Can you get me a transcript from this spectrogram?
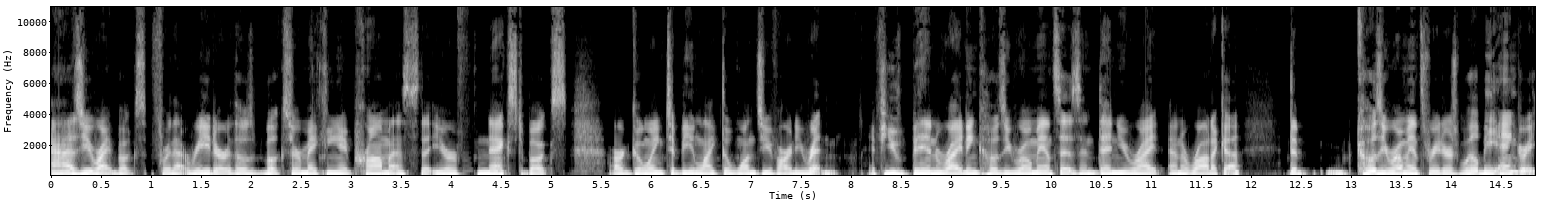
as you write books for that reader, those books are making a promise that your next books are going to be like the ones you've already written. If you've been writing cozy romances and then you write an erotica, the cozy romance readers will be angry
